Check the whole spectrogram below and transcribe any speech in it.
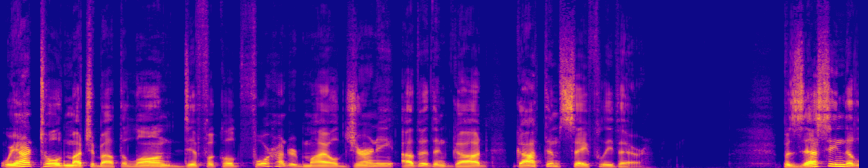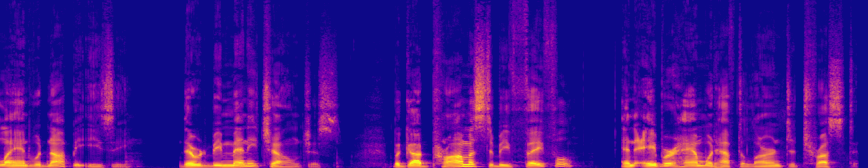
We aren't told much about the long, difficult 400 mile journey other than God got them safely there. Possessing the land would not be easy. There would be many challenges, but God promised to be faithful, and Abraham would have to learn to trust him.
